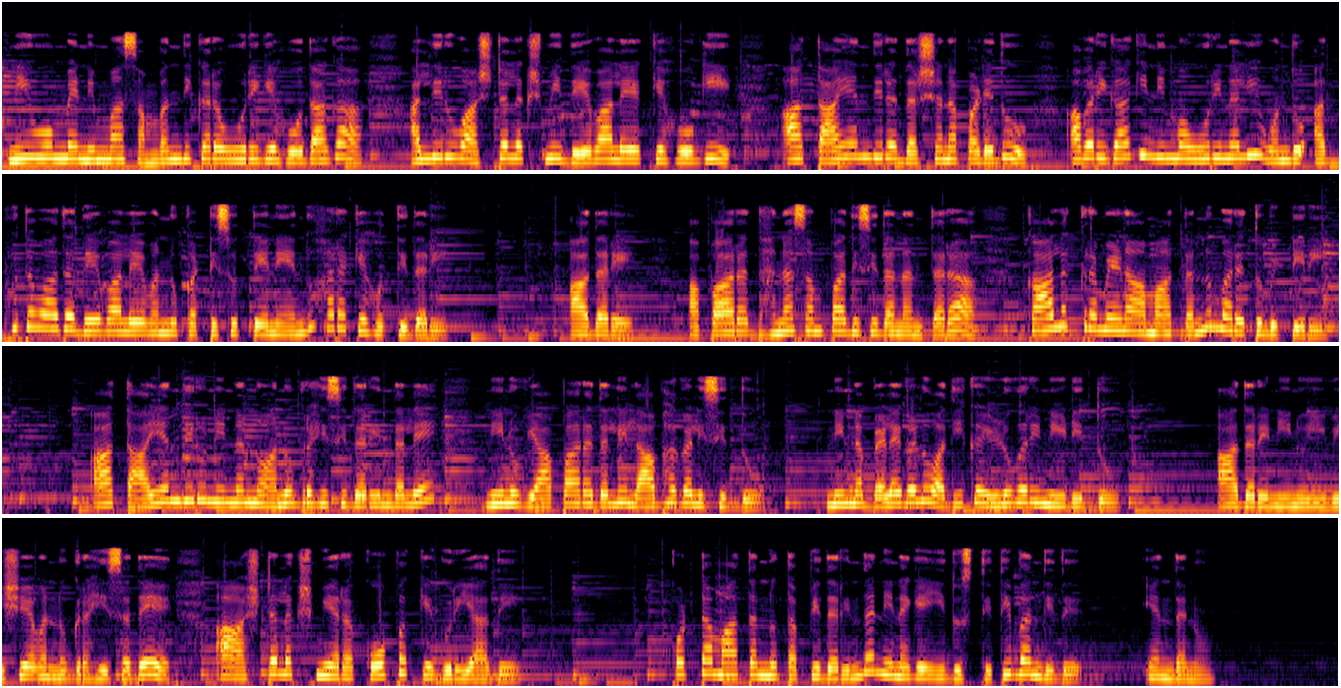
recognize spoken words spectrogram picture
ನೀವೊಮ್ಮೆ ನಿಮ್ಮ ಸಂಬಂಧಿಕರ ಊರಿಗೆ ಹೋದಾಗ ಅಲ್ಲಿರುವ ಅಷ್ಟಲಕ್ಷ್ಮಿ ದೇವಾಲಯಕ್ಕೆ ಹೋಗಿ ಆ ತಾಯಂದಿರ ದರ್ಶನ ಪಡೆದು ಅವರಿಗಾಗಿ ನಿಮ್ಮ ಊರಿನಲ್ಲಿ ಒಂದು ಅದ್ಭುತವಾದ ದೇವಾಲಯವನ್ನು ಕಟ್ಟಿಸುತ್ತೇನೆ ಎಂದು ಹರಕೆ ಹೊತ್ತಿದರಿ ಆದರೆ ಅಪಾರ ಧನ ಸಂಪಾದಿಸಿದ ನಂತರ ಕಾಲಕ್ರಮೇಣ ಆ ಮಾತನ್ನು ಮರೆತು ಬಿಟ್ಟಿರಿ ಆ ತಾಯಂದಿರು ನಿನ್ನನ್ನು ಅನುಗ್ರಹಿಸಿದರಿಂದಲೇ ನೀನು ವ್ಯಾಪಾರದಲ್ಲಿ ಲಾಭ ಗಳಿಸಿದ್ದು. ನಿನ್ನ ಬೆಳೆಗಳು ಅಧಿಕ ಇಳುವರಿ ನೀಡಿದ್ದು. ಆದರೆ ನೀನು ಈ ವಿಷಯವನ್ನು ಗ್ರಹಿಸದೆ ಆ ಅಷ್ಟಲಕ್ಷ್ಮಿಯರ ಕೋಪಕ್ಕೆ ಗುರಿಯಾದೆ. ಕೊಟ್ಟ ಮಾತನ್ನು ತಪ್ಪಿದರಿಂದ ನಿನಗೆ ಈ ದುಸ್ಥಿತಿ ಬಂದಿದೆ, ಎಂದನು.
